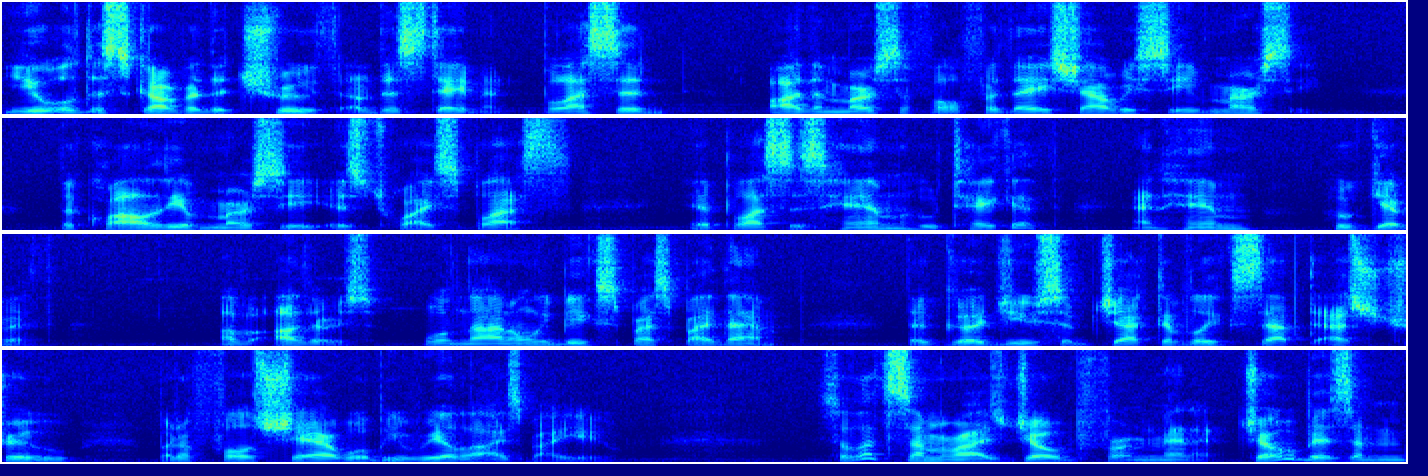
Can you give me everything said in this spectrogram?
You will discover the truth of this statement Blessed are the merciful, for they shall receive mercy. The quality of mercy is twice blessed. It blesses him who taketh and him who giveth of others will not only be expressed by them, the good you subjectively accept as true, but a full share will be realized by you. So let's summarize Job for a minute. Job is a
